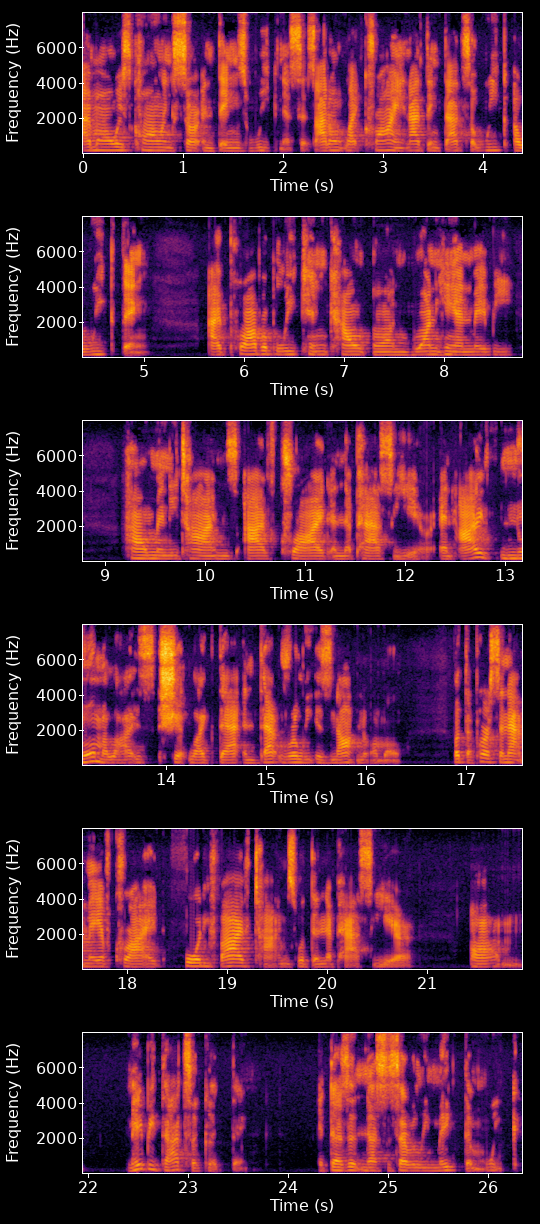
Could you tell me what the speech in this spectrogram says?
I'm always calling certain things weaknesses. I don't like crying. I think that's a weak a weak thing. I probably can count on one hand maybe how many times I've cried in the past year and I've normalized shit like that and that really is not normal. But the person that may have cried 45 times within the past year, um, maybe that's a good thing. It doesn't necessarily make them weak.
